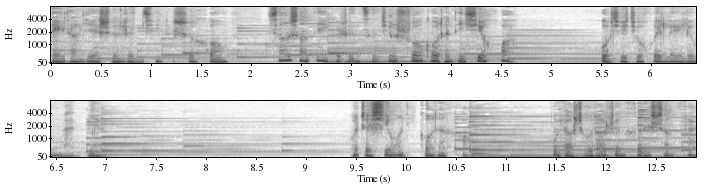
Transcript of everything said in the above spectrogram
每当夜深人静的时候，想想那个人曾经说过的那些话，或许就会泪流满面。只希望你过得好，不要受到任何的伤害。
